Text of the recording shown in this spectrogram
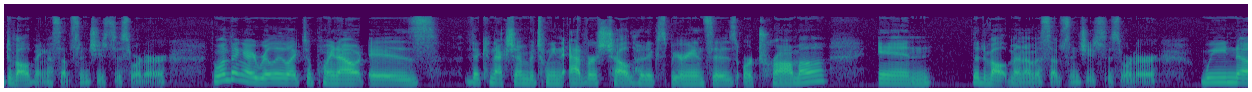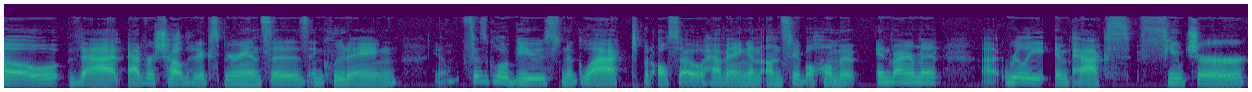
developing a substance use disorder. The one thing I really like to point out is the connection between adverse childhood experiences or trauma in the development of a substance use disorder. We know that adverse childhood experiences, including you know, physical abuse, neglect, but also having an unstable home environment, uh, really impacts future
